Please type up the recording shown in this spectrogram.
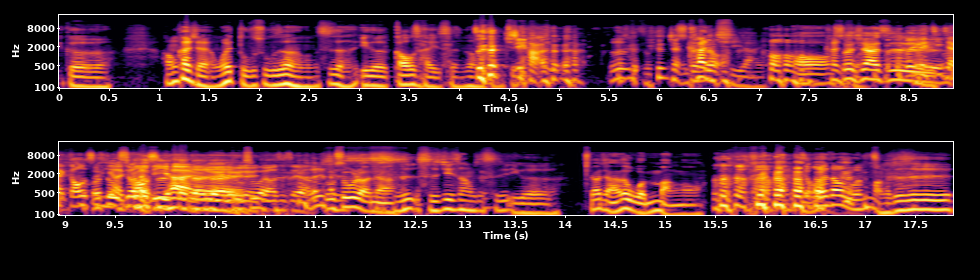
一个好像看起来很会读书，这种是一个高材生那种感觉，假的，就是讲看起来 哦，看起来所以现在是因为听起来高知听起来就很厉害，对对对对，读书主要是这样。读书人呢，实实际上就是一个不要讲他是文盲哦。怎么会到文盲，就是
